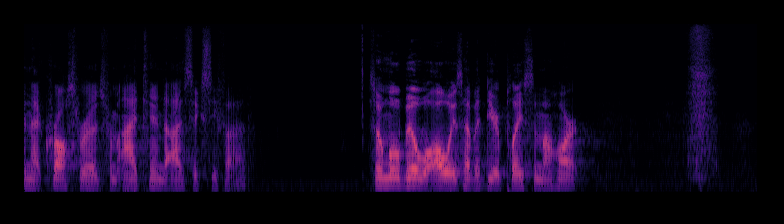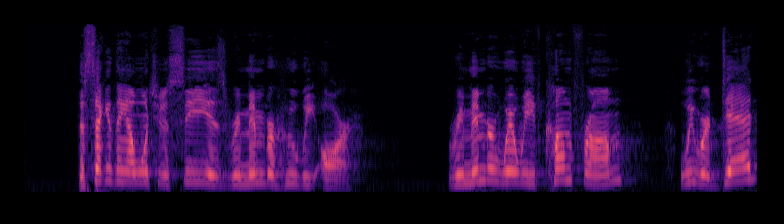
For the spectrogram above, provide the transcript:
in that crossroads from I 10 to I 65. So Mobile will always have a dear place in my heart. The second thing I want you to see is remember who we are. Remember where we've come from. We were dead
